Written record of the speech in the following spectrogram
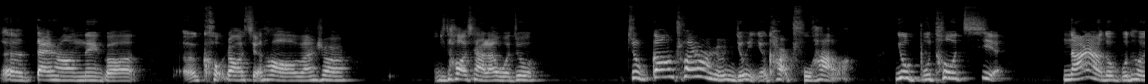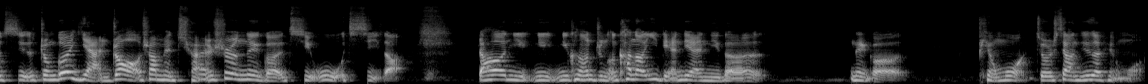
呃戴上那个呃口罩鞋套完事儿，一套下来我就就刚穿上的时候你就已经开始出汗了，又不透气。哪哪都不透气，整个眼罩上面全是那个起雾起的，然后你你你可能只能看到一点点你的那个屏幕，就是相机的屏幕，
